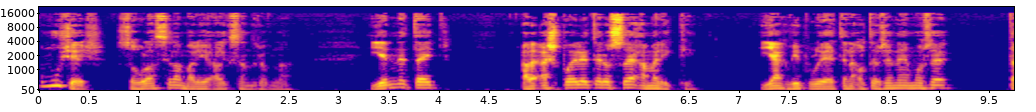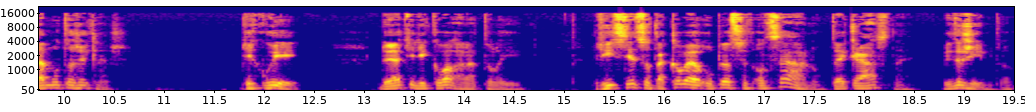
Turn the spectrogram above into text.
No, můžeš, souhlasila Marie Alexandrovna. Jen ne teď, ale až pojedete do své Ameriky. Jak vyplujete na otevřené moře, tam mu to řekneš. Děkuji. Dojatě děkoval Anatolii. Říct něco takového uprostřed oceánu, to je krásné. Vydržím to.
